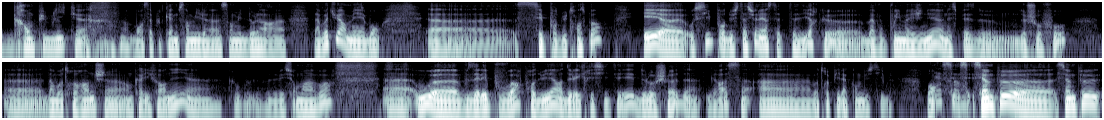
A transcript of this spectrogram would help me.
grand public. bon, ça coûte quand même 100 000, dollars hein, la voiture, mais bon, euh, c'est pour du transport et euh, aussi pour du stationnaire. C'est-à-dire que euh, bah, vous pouvez imaginer un espèce de, chauffe-eau dans votre ranch en Californie, que vous, devez sûrement avoir, où vous allez pouvoir produire de l'électricité, de l'eau chaude grâce à votre pile à combustible. Bon, c'est un peu, c'est un peu,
